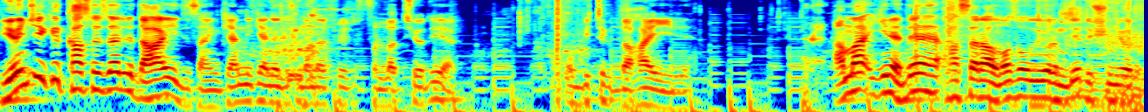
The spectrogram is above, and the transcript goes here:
Bir önceki kas özelliği daha iyiydi sanki. Kendi kendine düşmanları fır- fırlatıyordu ya. O bir tık daha iyiydi. Ama yine de hasar almaz oluyorum diye düşünüyorum.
